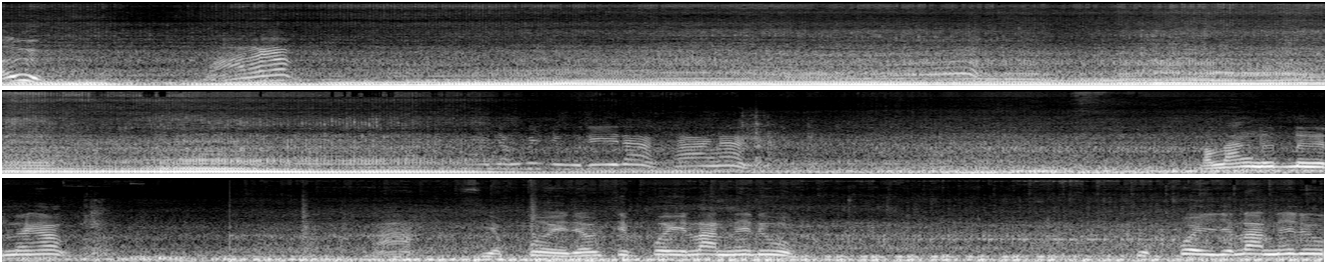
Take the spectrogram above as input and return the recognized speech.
ออมาแล้วครับยังไม่อยู่ดีนะทางนะกำ ลังนืดๆเลยครับเสียบเปยเดี๋ยวเสียบเปยลั่นให้ดูเสียบเปยจะลั่นให้ดู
